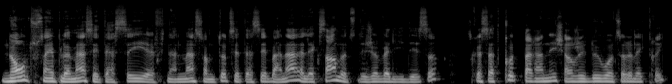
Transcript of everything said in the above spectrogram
non, tout simplement, c'est assez, euh, finalement, somme toute, c'est assez banal. Alexandre, as-tu déjà validé ça? Est-ce que ça te coûte par année charger deux voitures électriques?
